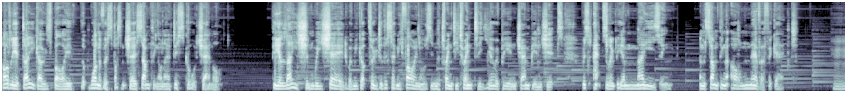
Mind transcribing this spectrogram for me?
hardly a day goes by that one of us doesn't share something on our Discord channel. The elation we shared when we got through to the semi finals in the 2020 European Championships was absolutely amazing and something that I'll never forget. Hmm.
